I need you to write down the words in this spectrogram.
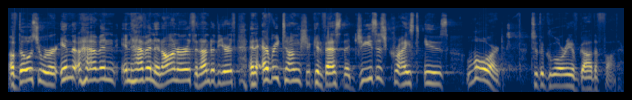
of those who are in heaven, in heaven and on earth and under the earth, and every tongue should confess that Jesus Christ is Lord to the glory of God the Father.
